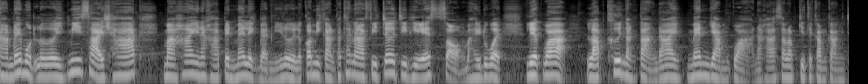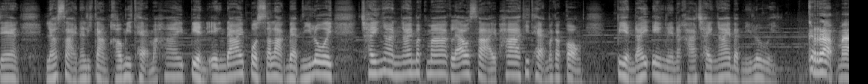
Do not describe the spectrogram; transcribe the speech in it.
น้ำได้หมดเลย มีสายชาร์จมาให้นะคะ เป็นแม่เหล็กแบบนี้เลย แล้วก็มีการพัฒนาฟีเจอร์ GPS 2 มาให้ด้วย เรียกว่า รับคลื่นต่างๆ ได้แม่นยำกว่านะคะสำหรับกิจกรรมกลางแจ้ง แล้วสายนาฬิกาเขามีแถมมาให้เปลี่ยนเองได้ปลดสลักแบบนี้เลย ใช้งานง่ายมากๆ แล้วเอาสายผ้าที่แถมมากับกล่อง เปลี่ยนได้เองเลยนะคะ ใช้ง่ายแบบนี้เลย กลับมา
